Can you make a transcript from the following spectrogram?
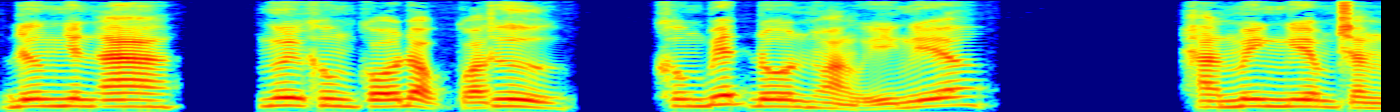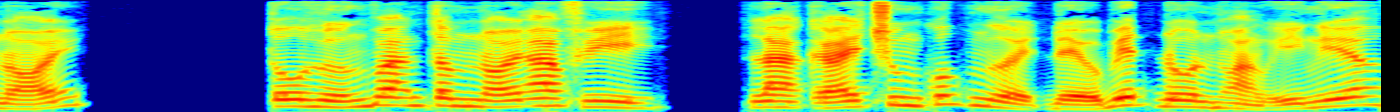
Đương nhiên A, ngươi không có đọc quá thư, không biết đôn hoàng ý nghĩa. Hàn Minh nghiêm trang nói. Tô hướng vãn tâm nói A Phi, là cái Trung Quốc người đều biết đôn hoàng ý nghĩa.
